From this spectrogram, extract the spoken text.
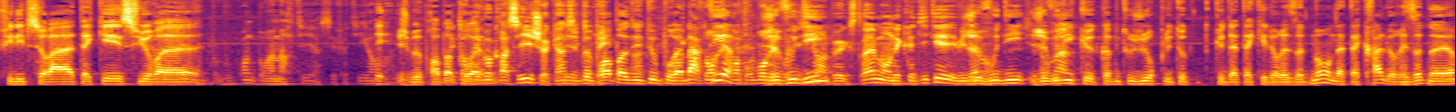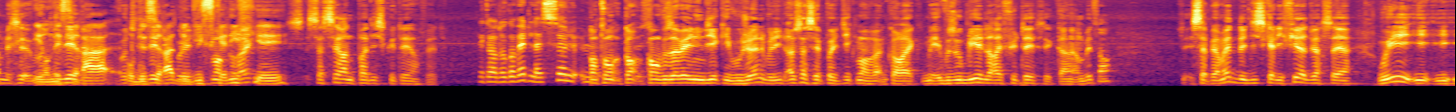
Philippe sera attaqué sur. euh, Vous prendre pour un martyr, c'est fatigant. je me prends pas pour. en un- démocratie, chacun Je me prends pas du tout pour un Quand on- martyr. Quand on, prend Je vous dis, positions un peu extrêmes, on est critiqué, je vous dis, vous que comme toujours, plutôt que d'attaquer le raisonnement, on attaquera le raisonneur et on de- essaiera, votre on essaiera de disqualifier. correct, ça sert à ne pas discuter, en fait. D'accord, donc en fait, la seule. Quand, on- quand- quand vous avez une idée qui vous gêne, vous dites Ah, ça c'est politiquement correct. Mais vous oubliez de la réfuter, c'est quand même embêtant. Ça permet de disqualifier l'adversaire. Oui, il, il-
